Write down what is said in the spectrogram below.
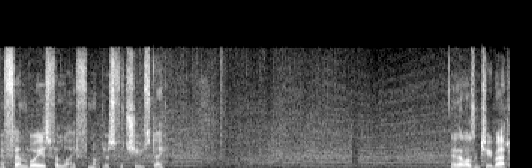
A femboy is for life, not just for Tuesday. Yeah, that wasn't too bad.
